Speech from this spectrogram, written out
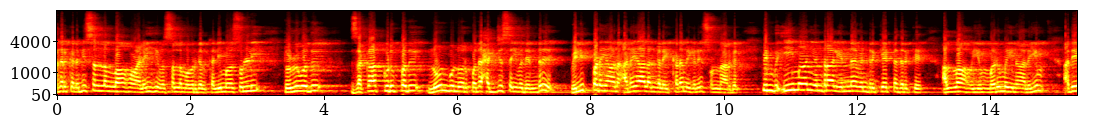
அதற்கு நபி சல்லல்லாஹு அலஹி வசல்லம் அவர்கள் கலிமா சொல்லி தொழுவது ஜகாத் கொடுப்பது நோன்பு நோற்பது ஹஜ்ஜு செய்வது என்று வெளிப்படையான அடையாளங்களை கடமைகளை சொன்னார்கள். பின்பு ஈமான் என்றால் என்னவென்று கேட்டதற்கு அல்லாஹையும் மறுமை நாளையும் அதே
